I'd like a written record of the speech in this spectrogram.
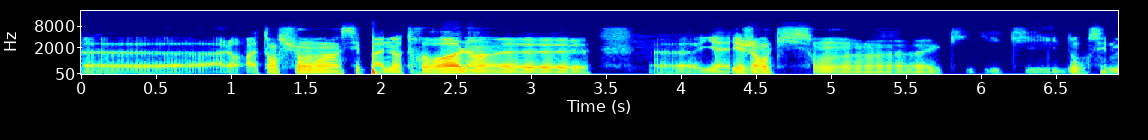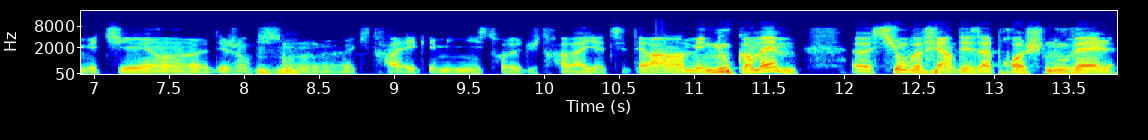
Euh, alors attention, hein, c'est pas notre rôle. Il hein, euh, euh, y a des gens qui sont, qui, dont c'est le métier, hein, des gens qui mmh sont, qui travaillent avec les ministres du travail, etc. Mais nous, quand même, si on veut faire des approches nouvelles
